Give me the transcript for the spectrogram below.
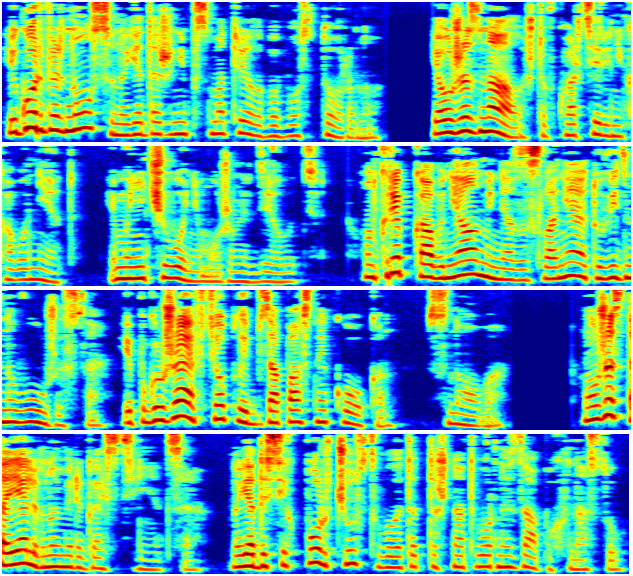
Егор вернулся, но я даже не посмотрела в его сторону. Я уже знала, что в квартире никого нет, и мы ничего не можем сделать. Он крепко обнял меня, заслоняя от увиденного ужаса и погружая в теплый безопасный кокон. Снова. Мы уже стояли в номере гостиницы, но я до сих пор чувствовал этот тошнотворный запах в носу.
